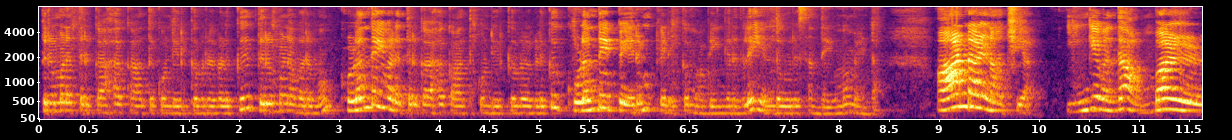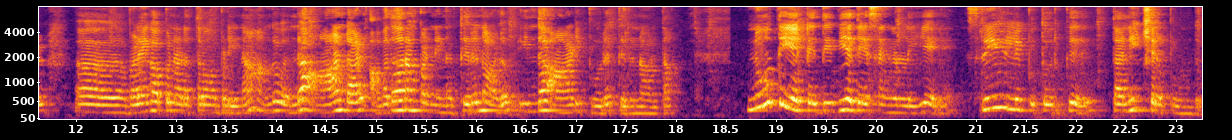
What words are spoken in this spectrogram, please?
திருமணத்திற்காக காத்து கொண்டிருக்கிறவர்களுக்கு திருமண வரமும் குழந்தை வரத்திற்காக காத்து கொண்டிருக்கிறவர்களுக்கு குழந்தை பேரும் கிடைக்கும் அப்படிங்கிறதுல எந்த ஒரு சந்தேகமும் வேண்டாம். ஆண்டாள் நாச்சியார் இங்கே வந்து அம்பாள் வளைகாப்பு நடத்துகிறோம் அப்படின்னா அங்கே வந்து ஆண்டாள் அவதாரம் பண்ணின திருநாளும் இந்த ஆடிப்பூர திருநாள் தான் நூற்றி எட்டு திவ்ய தேசங்கள்லேயே ஸ்ரீவில்லிபுத்தூருக்கு தனிச்சிறப்பு உண்டு.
